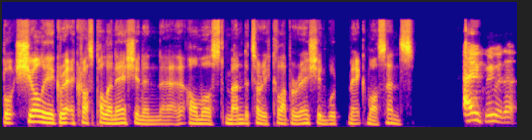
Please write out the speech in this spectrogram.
but surely a greater cross pollination and uh, almost mandatory collaboration would make more sense i agree with that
